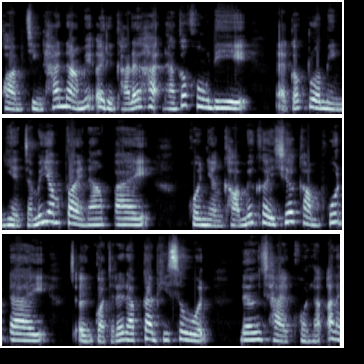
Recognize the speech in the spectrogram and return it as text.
ความจริงถ้านางไม่เอ่ยถึงคาเลหัดนางก็คงดี แต่ก็กลัวหมิงเหยียนจะไม่ยอมปล่อยนางไป คนอย่างเขาไม่เคยเชื่อคำพูดใดจนกว่าจะได้รับการพิสูจน์ เรื่องชายคนรักอะไร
